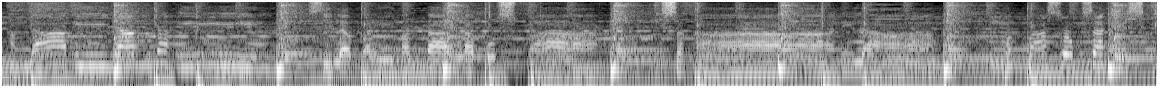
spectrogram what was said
Ang lagi niyang daing Sila ba'y magtatapos pa? Sa kanila Pagpasok sa eskwela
